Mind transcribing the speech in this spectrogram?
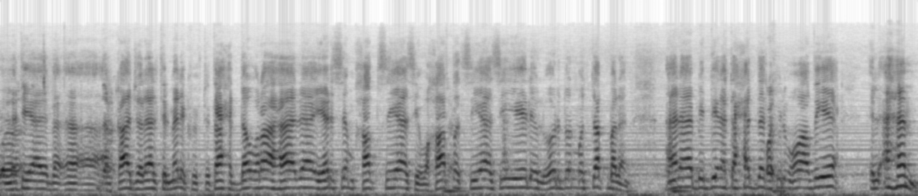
و... التي القاها نعم. جلالة الملك في افتتاح الدورة هذا يرسم خط سياسي وخارطة نعم. سياسية للأردن مستقبلا. أنا بدي نتحدث طيب. في المواضيع الأهم.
